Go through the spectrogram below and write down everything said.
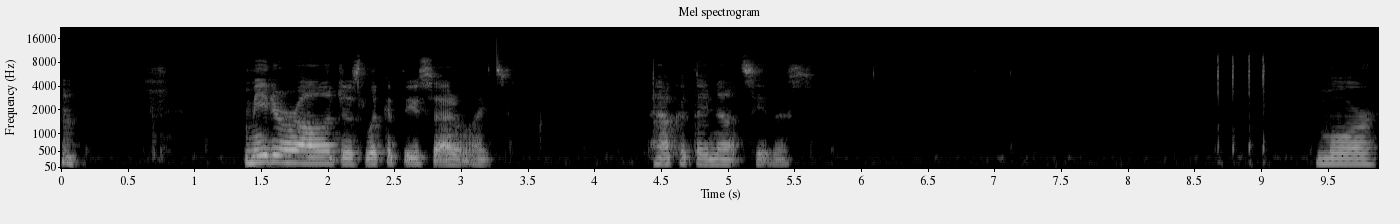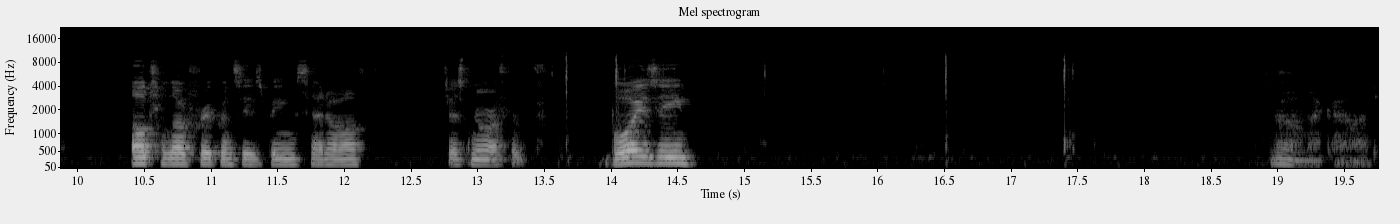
meteorologists look at these satellites. How could they not see this? More ultra low frequencies being set off just north of Boise. Oh my God.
